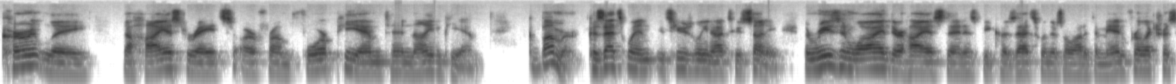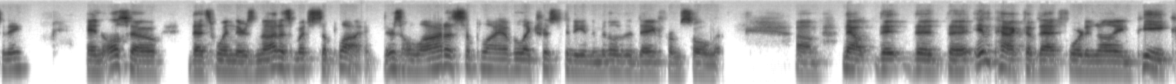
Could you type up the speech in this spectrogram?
Currently, the highest rates are from 4 p.m. to 9 p.m. Bummer, because that's when it's usually not too sunny. The reason why they're highest then is because that's when there's a lot of demand for electricity. And also, that's when there's not as much supply. There's a lot of supply of electricity in the middle of the day from solar. Um, now, the, the, the impact of that four to nine peak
